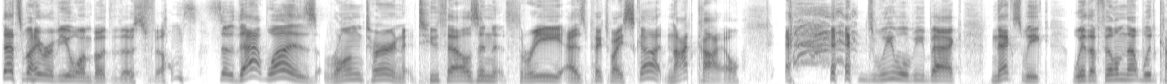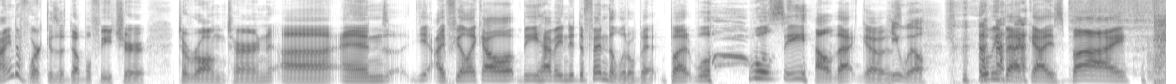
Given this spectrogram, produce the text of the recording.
That's my review on both of those films. So that was Wrong Turn 2003 as picked by Scott, not Kyle. And we will be back next week with a film that would kind of work as a double feature to Wrong Turn. Uh, and yeah, I feel like I'll be having to defend a little bit, but we'll we'll see how that goes. he will. we'll be back, guys. Bye.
